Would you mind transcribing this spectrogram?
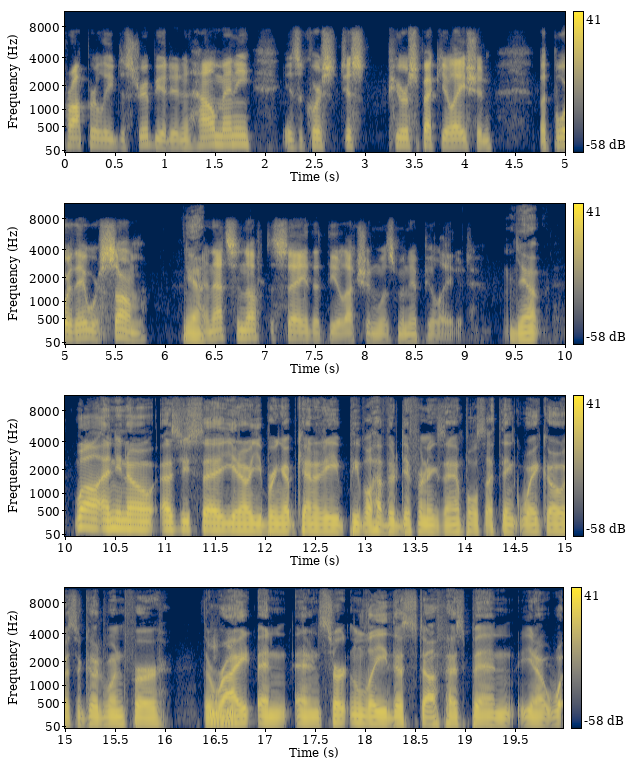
properly distributed, and how many is, of course, just pure speculation. But boy, there were some. Yeah, and that's enough to say that the election was manipulated. Yep. Well, and you know, as you say, you know, you bring up Kennedy. People have their different examples. I think Waco is a good one for the mm-hmm. right, and and certainly this stuff has been, you know,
